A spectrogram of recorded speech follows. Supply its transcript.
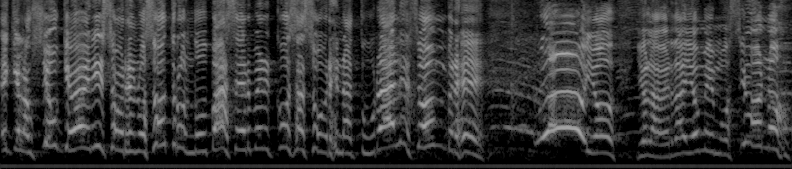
Es que la unción que va a venir sobre nosotros nos va a hacer ver cosas sobrenaturales, hombre. Uh, yo, yo la verdad, yo me emociono.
